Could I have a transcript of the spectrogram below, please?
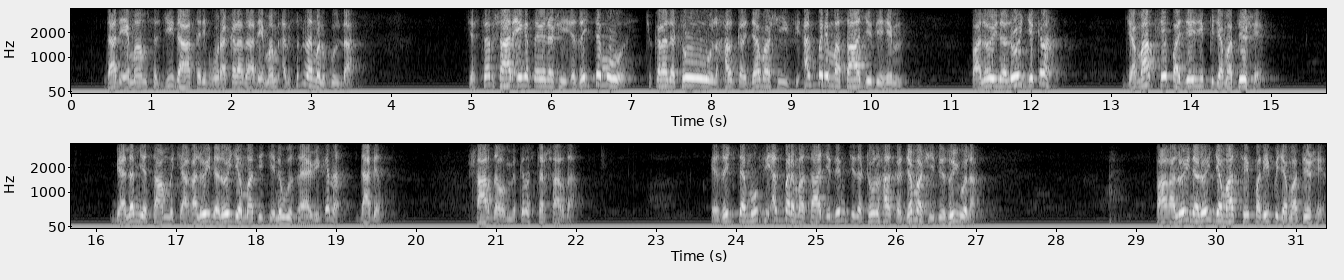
دا د امام سلجی دا طریق غوره کړه دا د امام ابي سب نه منقول ده چې ستر شهر هغه ته ویل شي ازیتمو چې کله د ټول خلک جمع شي فی اکبر مساجدهم په لوی نه لوی جکړه جماعت سه په جې په جماعت شي بیا لم یسام چې هغه لوی نه لوی جماعت چې نه وځایوي کنه دا بیا شهر ده مکنه ستر شهر ده ازیتمو فی اکبر مساجدهم چې د ټول خلک جمع شي د زوی ولا هغه لوی نه لوی جماعت سي په دې په جماعت شي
